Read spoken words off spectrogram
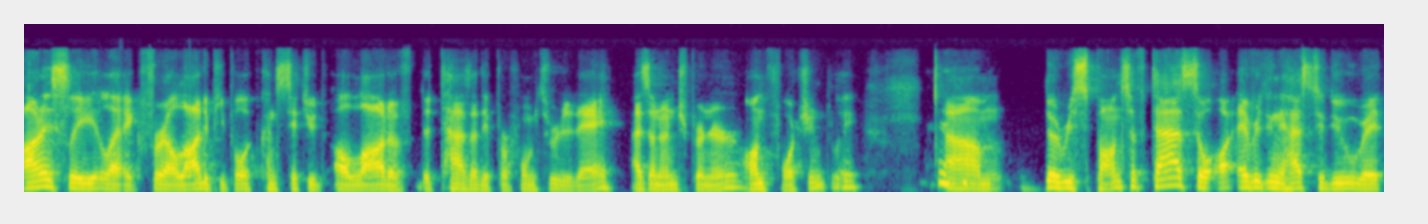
honestly, like for a lot of people, constitute a lot of the tasks that they perform through the day as an entrepreneur, unfortunately. um, the responsive tasks, so everything that has to do with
